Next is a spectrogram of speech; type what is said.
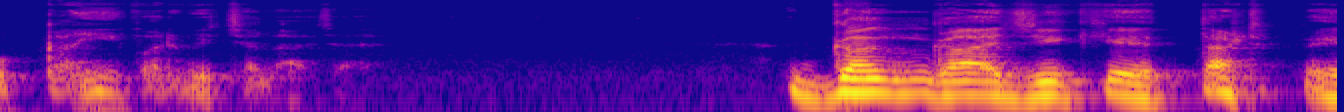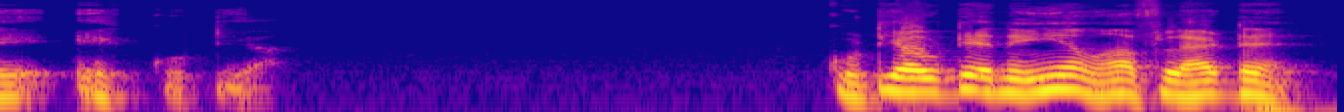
वो कहीं पर भी चला जाए। गंगा जी के तट पे एक कुटिया। कुटिया उटिया नहीं है, वहाँ फ्लैट है।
